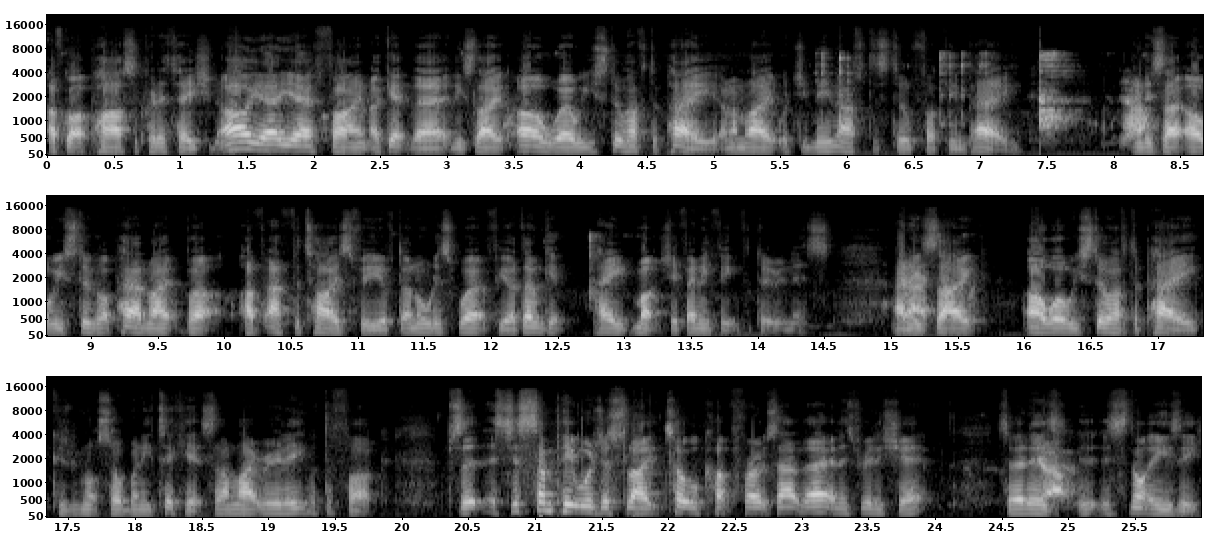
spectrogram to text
I've got to pass accreditation. Oh, yeah, yeah, fine. I get there. And he's like, oh, well, you still have to pay. And I'm like, what do you mean I have to still fucking pay? Yeah. And it's like, oh, we still got pay. I'm like, but I've advertised for you. I've done all this work for you. I don't get paid much, if anything, for doing this. And Yeah, he's like, oh, well, we still have to pay because we've not sold many tickets. And I'm like, really? What the fuck? So it's just some people are just like total cutthroats out there, and it's really shit. So it is. Yeah. It's not easy,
